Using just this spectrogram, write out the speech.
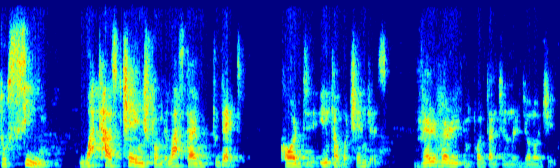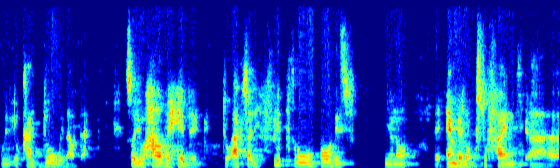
to see what has changed from the last time to date, called interval changes. Very, very important in radiology. You can't do without that. So you have a headache to actually flip through all these, you know, envelopes to find uh,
